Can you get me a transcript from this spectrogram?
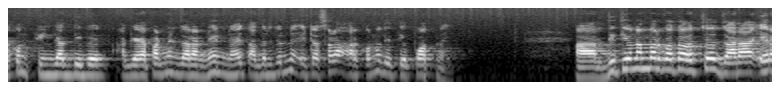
এখন ফিঙ্গার দিবেন, আগে অ্যাপার্টমেন্ট যারা নেন নাই, তাদের জন্য এটা ছাড়া আর কোনো দ্বিতীয় পথ নাই। আর দ্বিতীয় নম্বর কথা হচ্ছে, যারা এর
